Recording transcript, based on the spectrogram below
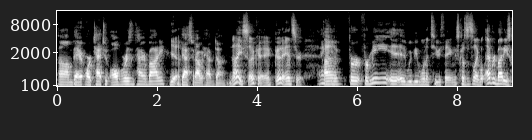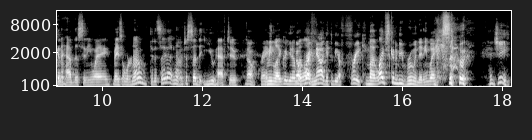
um, that are tattooed all over his entire body. Yeah. that's what I would have done. Nice. Okay. Good answer. Uh. For for me, it, it would be one of two things because it's like, well, everybody's gonna have this anyway. Based on or no, did it say that? No, it just said that you have to. No, great. I mean, like you know, my oh, great. life, Now I get to be a freak. my life's gonna be ruined anyway. So Gee,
